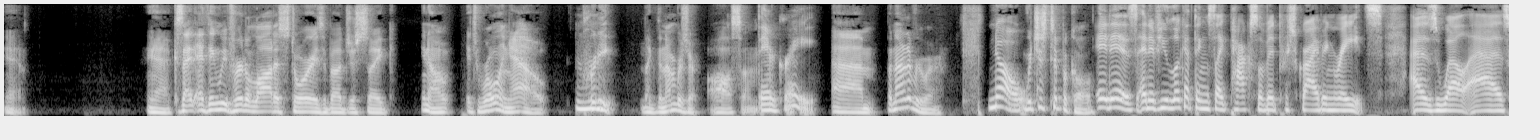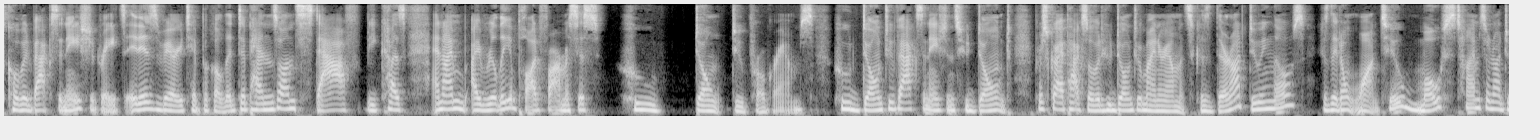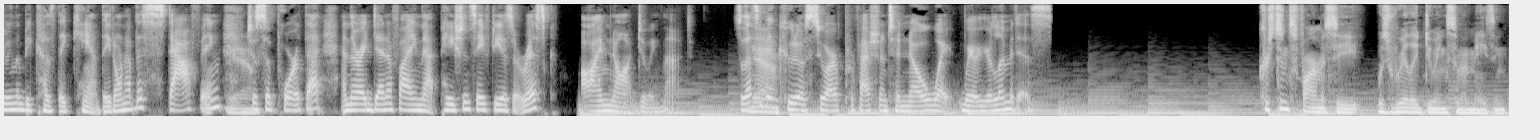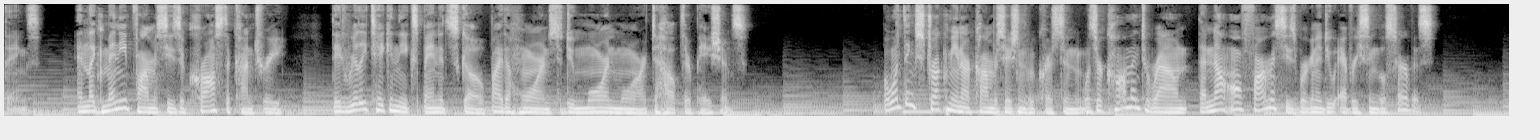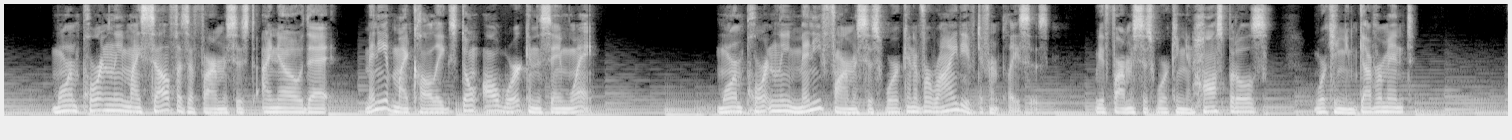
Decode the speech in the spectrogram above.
yeah Yeah. Cause I, I think we've heard a lot of stories about just like, you know, it's rolling out pretty, like the numbers are awesome. they're great Um, but not everywhere, no which is typical. It is. And if you look at things like Paxlovid prescribing rates as well as COVID vaccination rates, it is very typical. It depends on staff because, and I'm, I really applaud pharmacists who don't do programs, who don't do vaccinations, who don't prescribe Paxlovid, who don't do minor ailments because they're not doing those because they don't want to. Most times they're not doing them because they can't. They don't have the staffing Yeah. to support that. And they're identifying that patient safety is at risk. I'm not doing that. So that's Yeah. a big kudos to our profession to know what, where your limit is. Kristen's pharmacy was really doing some amazing things. And like many pharmacies across the country, they'd really taken the expanded scope by the horns to do more and more to help their patients. But one thing struck me in our conversations with Kristen was her comment around that not all pharmacies were going to do every single service. More importantly, myself as a pharmacist, I know that many of my colleagues don't all work in the same way. More importantly, many pharmacists work in a variety of different places. We have pharmacists working in hospitals, working in government,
